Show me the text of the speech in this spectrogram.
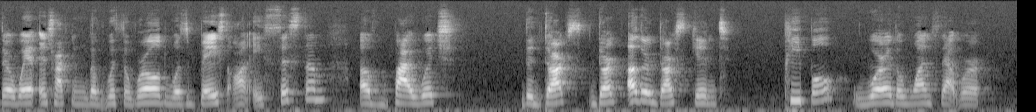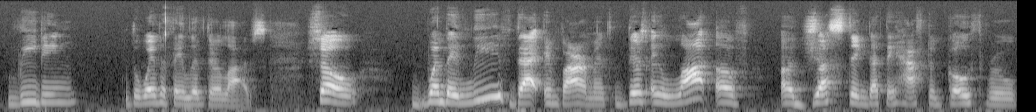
their way of interacting the, with the world was based on a system of by which the dark, dark, other dark skinned people were the ones that were leading the way that they lived their lives. So when they leave that environment, there's a lot of adjusting that they have to go through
